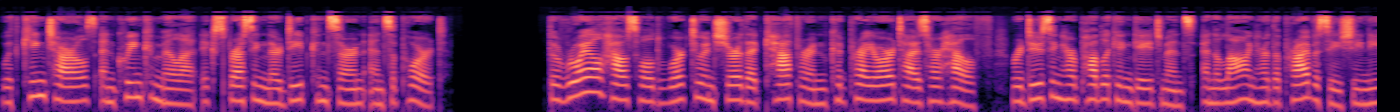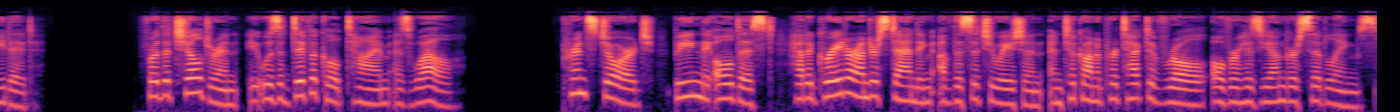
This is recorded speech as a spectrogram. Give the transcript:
with King Charles and Queen Camilla expressing their deep concern and support. The royal household worked to ensure that Catherine could prioritize her health, reducing her public engagements and allowing her the privacy she needed. For the children, it was a difficult time as well. Prince George, being the oldest, had a greater understanding of the situation and took on a protective role over his younger siblings.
